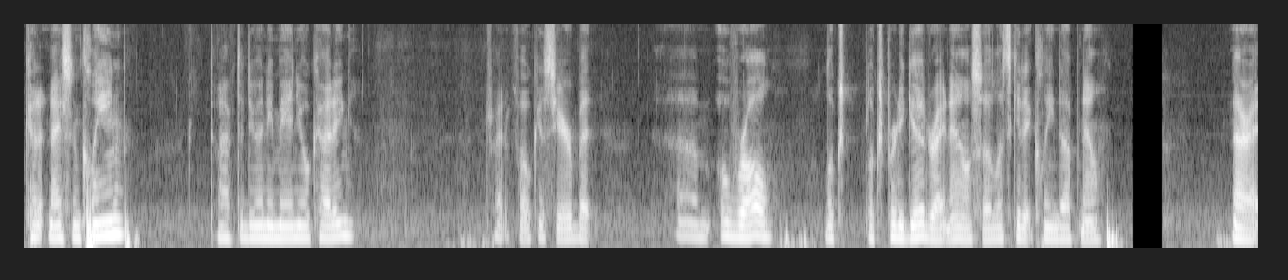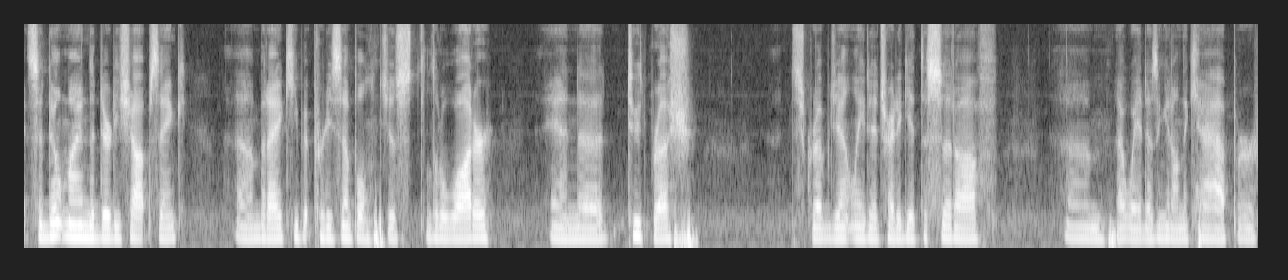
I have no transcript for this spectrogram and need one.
Cut it nice and clean. Don't have to do any manual cutting. Try to focus here, but um, overall looks looks pretty good right now. So let's get it cleaned up now. All right, so don't mind the dirty shop sink, um, but I keep it pretty simple. Just a little water and a toothbrush. Scrub gently to try to get the soot off. Um, that way it doesn't get on the cap or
